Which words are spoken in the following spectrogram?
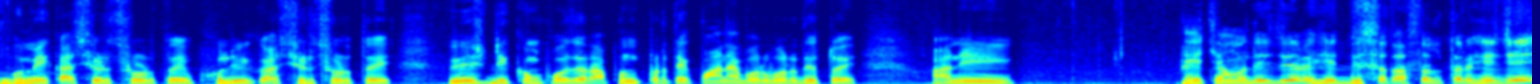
भूमिक ॲसिड सोडतोय फुलिक ॲसिड सोडतोय वेस्ट डिकम्पोजर आपण प्रत्येक पाण्याबरोबर देतोय. आणि ह्याच्यामध्ये जर हे दिसत असेल तर हे जे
